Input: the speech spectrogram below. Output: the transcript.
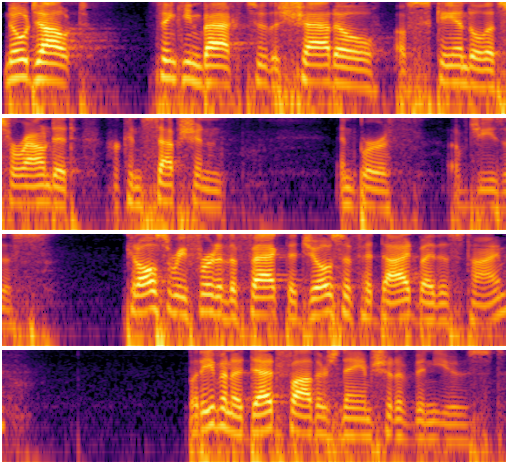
No doubt thinking back to the shadow of scandal that surrounded her conception and birth of Jesus. Could also refer to the fact that Joseph had died by this time, but even a dead father's name should have been used.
